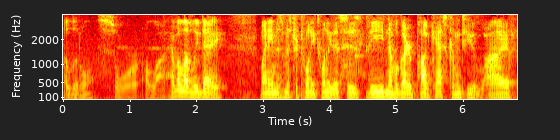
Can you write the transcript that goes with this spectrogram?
a little, soar a lot. Have a lovely day. My name is Mr. 2020. This is the Neville Goddard Podcast coming to you live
